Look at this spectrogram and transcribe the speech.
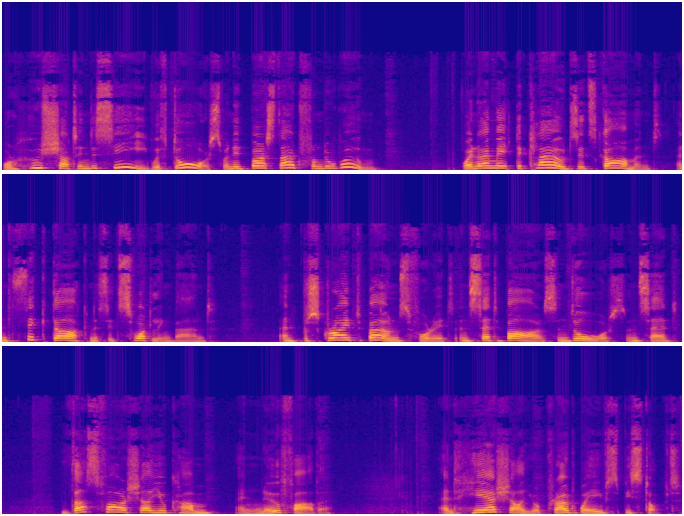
Or who shut in the sea with doors when it burst out from the womb? When I made the clouds its garment and thick darkness its swaddling band, and prescribed bounds for it, and set bars and doors, and said, Thus far shall you come, and no farther and here shall your proud waves be stopped.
